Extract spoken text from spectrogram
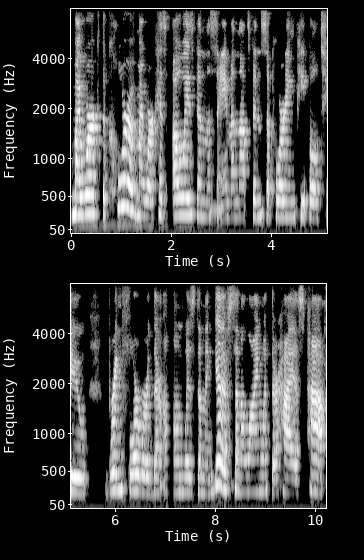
my work, the core of my work has always been the same, and that's been supporting people to bring forward their own wisdom and gifts and align with their highest path.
